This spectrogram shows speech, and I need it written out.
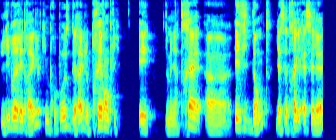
librairie de règles qui me propose des règles pré-remplies. Et de manière très euh, évidente, il y a cette règle SLA.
